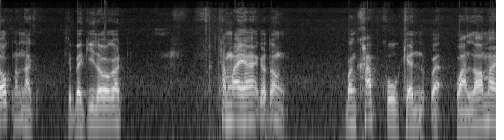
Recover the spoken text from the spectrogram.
รกน้ำหนักสิบเอ็ดกิโลก็ทำไงฮะ ก็ต้องบังคับขู่เข็นหวานล้อมให้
